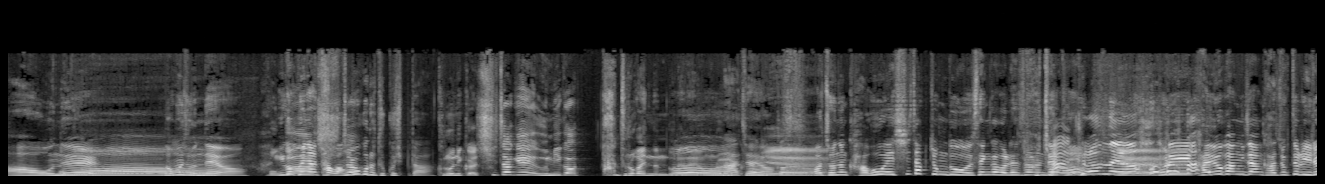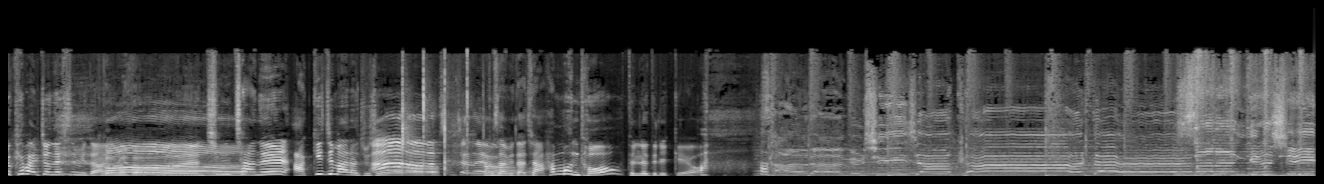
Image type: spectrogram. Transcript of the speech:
아, 오늘 어머. 너무 좋네요. 이거 그냥 다 시작... 왕곡으로 듣고 싶다. 그러니까요. 시작의 의미가 다 들어가 있는 노래네요, 어, 오늘. 맞아요. 예. 어, 저는 가호의 시작 정도 생각을 했었는데. 아, 그렇네요. 예. 우리 가요광장 가족들을 이렇게 발전했습니다. 여러분. 칭찬을 아끼지 말아주세요. 아, 칭찬해요. 감사합니다. 자, 한 번 더 들려드릴게요. 사랑을 시작할 때 사랑 그 시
